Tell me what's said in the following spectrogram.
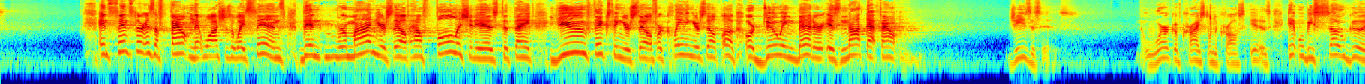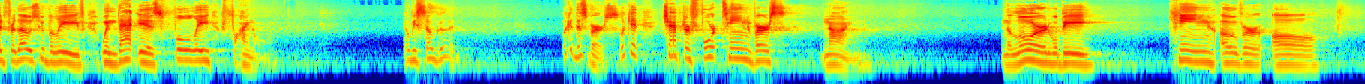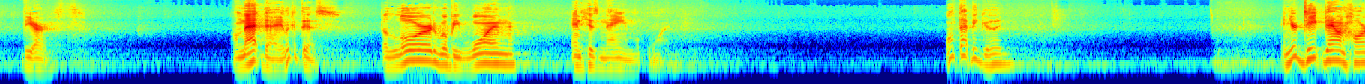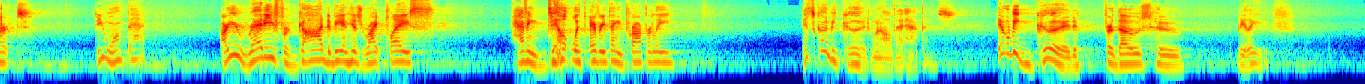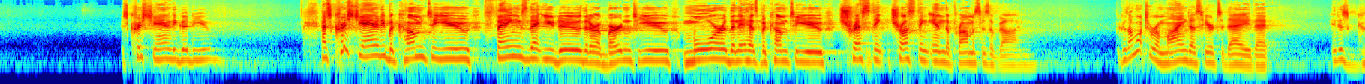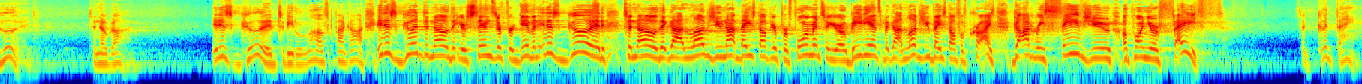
And since there is a fountain that washes away sins, then remind yourself how foolish it is to think you fixing yourself or cleaning yourself up or doing better is not that fountain. Jesus is work of Christ on the cross is. It will be so good for those who believe when that is fully final. It'll be so good. Look at this verse. Look at chapter 14, verse 9. And the Lord will be king over all the earth. On that day, look at this. The Lord will be one and his name one. Won't that be good? In your deep down heart, do you want that? Are you ready for God to be in his right place, having dealt with everything properly? It's going to be good when all that happens. It will be good for those who believe. Is Christianity good to you? Has Christianity become to you things that you do that are a burden to you more than it has become to you trusting, trusting in the promises of God? Because I want to remind us here today that it is good to know God. It is good to be loved by God. It is good to know that your sins are forgiven. It is good to know that God loves you not based off your performance or your obedience, but God loves you based off of Christ. God receives you upon your faith. It's a good thing.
